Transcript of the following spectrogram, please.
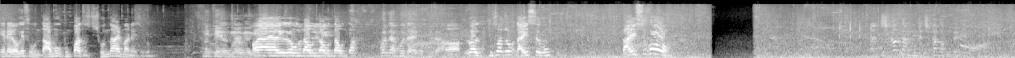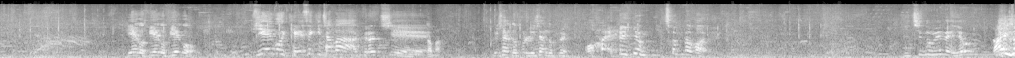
얘네 여기서 온다. 아무 궁 빠져서 존나 할만해, 지금. 밑에 여기 여기 여기 어, 야, 야, 이거 온다, 온다, 온다, 온다. 보자 보자 이거 보자 어, 이거 부숴줘. 나이스 공. 나이스 공! 갔다 오는데 집 갔다 오는데. 비에고 비에고 비에고 비에고 개새끼 잡아 그렇지 잠깐만. 루시안 노플 루시안 노플 어 A형 미쳤나봐 미친놈이네? 나이스! 나이스!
